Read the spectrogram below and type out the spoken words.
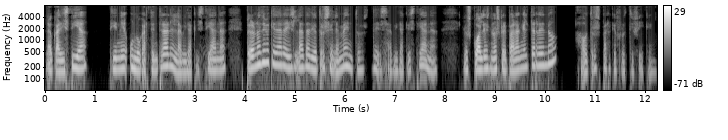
La Eucaristía tiene un lugar central en la vida cristiana, pero no debe quedar aislada de otros elementos de esa vida cristiana, los cuales nos preparan el terreno a otros para que fructifiquen.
